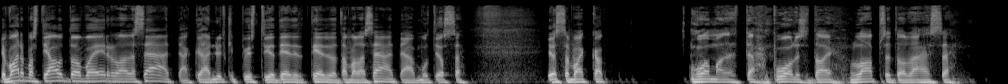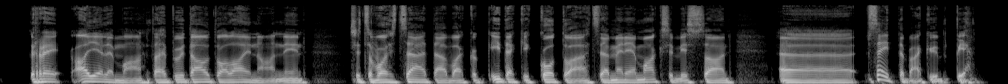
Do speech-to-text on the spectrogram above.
Ja varmasti autoa voi eri lailla säätää. Kyllähän nytkin pystyy jo tiety, tietyllä tavalla säätämään, mutta jos sä, jos sä vaikka huomaat, että puoliso tai lapset on lähdössä re- ajelemaan tai he pyytää autoa lainaan, niin sit sä voisit säätää vaikka itekin kotoa, että se menee maksimissaan öö, 70.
